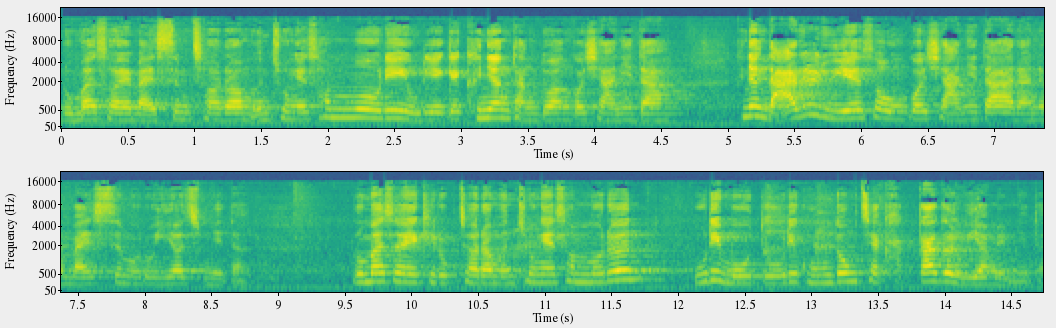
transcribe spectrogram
로마서의 말씀처럼 은총의 선물이 우리에게 그냥 당도한 것이 아니다. 그냥 나를 위해서 온 것이 아니다. 라는 말씀으로 이어집니다. 로마서의 기록처럼 은총의 선물은 우리 모두, 우리 공동체 각각을 위함입니다.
